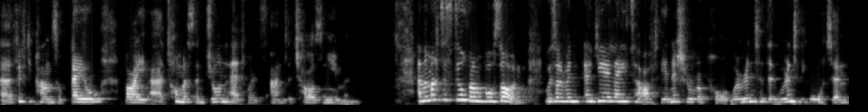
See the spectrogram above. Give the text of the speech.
uh, fifty pounds of bail by uh, Thomas and John Edwards and Charles Newman. And the matter still rumbles on. We're sort of in, a year later after the initial report. We're into the we're into the autumn,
